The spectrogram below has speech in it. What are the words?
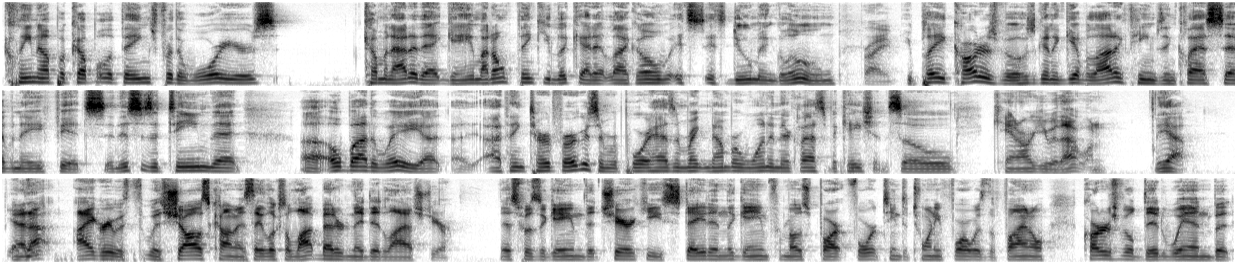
clean up a couple of things for the Warriors coming out of that game. I don't think you look at it like oh it's it's doom and gloom. Right. You played Cartersville, who's going to give a lot of teams in Class Seven A fits, and this is a team that. Uh, oh, by the way, I, I think Turd Ferguson report has them ranked number one in their classification. So Can't argue with that one. yeah, Yeah, and I, I agree with with Shaw's comments. They looked a lot better than they did last year. This was a game that Cherokee stayed in the game for most part. Fourteen to twenty four was the final. Cartersville did win, but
